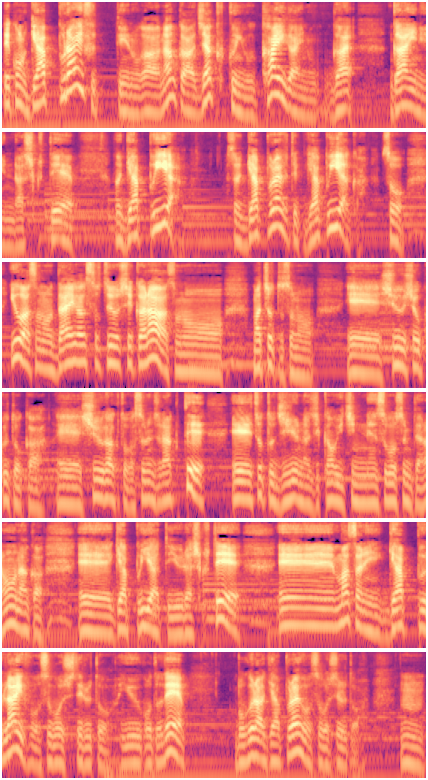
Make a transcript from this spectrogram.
で、このギャップライフっていうのが、なんかジャック君よ海外のが概念らしくて、ギャップイヤー、それギャップライフってギャップイヤーか。そう。要はその大学卒業してから、その、まあ、ちょっとその、えー、就職とか、えー、修学とかするんじゃなくて、えー、ちょっと自由な時間を1、2年過ごすみたいなのをなんか、えー、ギャップイヤーって言うらしくて、えー、まさにギャップライフを過ごしてるということで、僕らはギャップライフを過ごしてると。うん。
